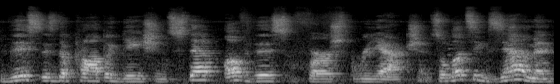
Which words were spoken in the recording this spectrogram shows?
this is the propagation step of this first reaction. So let's examine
